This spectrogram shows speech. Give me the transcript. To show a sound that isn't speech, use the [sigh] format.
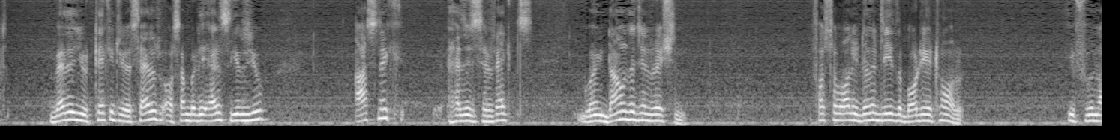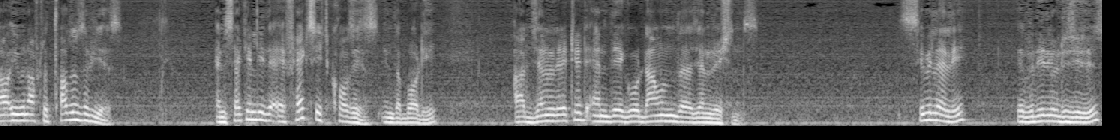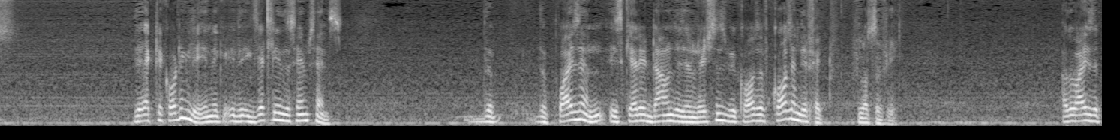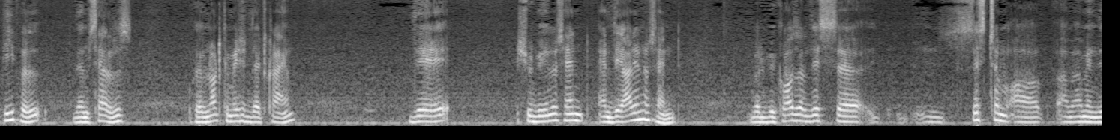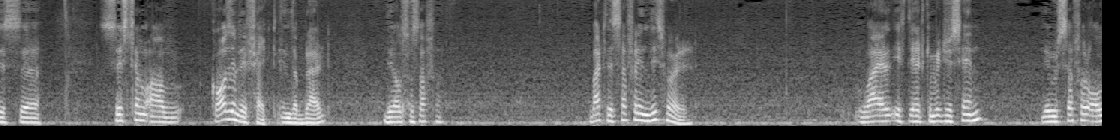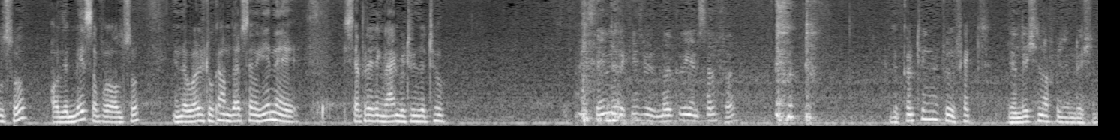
whether you take it yourself or somebody else gives you, arsenic has its effects going down the generation. First of all, it doesn't leave the body at all. If now, even after thousands of years. And secondly, the effects it causes in the body are generated and they go down the generations. Similarly, the venereal diseases, they act accordingly, in, exactly in the same sense the the poison is carried down the generations because of cause and effect philosophy. Otherwise, the people themselves who have not committed that crime, they should be innocent and they are innocent, but because of this uh, system of, I mean, this uh, system of cause and effect in the blood, they also suffer but they suffer in this world. While if they had committed sin, they would suffer also, or they may suffer also in the world to come. That's again a separating line between the two. Same is the case with mercury and sulfur. [coughs] they continue to affect generation after generation.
